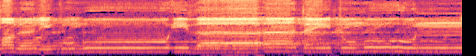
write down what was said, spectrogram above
قبلكم إذا آتيتموهن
